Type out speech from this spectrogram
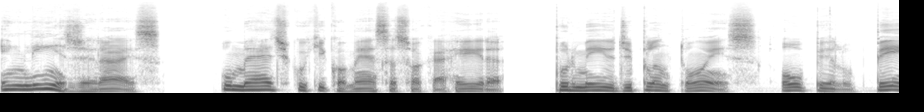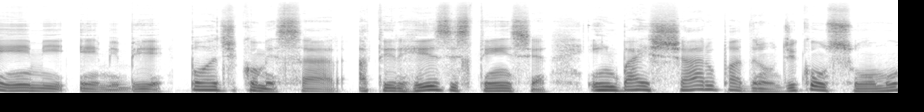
Em linhas gerais, o médico que começa sua carreira por meio de plantões ou pelo PMMB, pode começar a ter resistência em baixar o padrão de consumo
